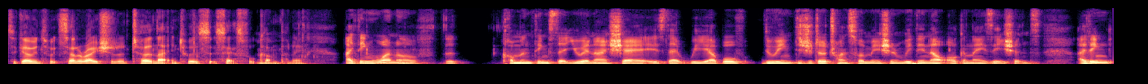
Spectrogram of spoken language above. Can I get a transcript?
to go into acceleration and turn that into a successful company. I think one of the common things that you and I share is that we are both doing digital transformation within our organizations. I think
